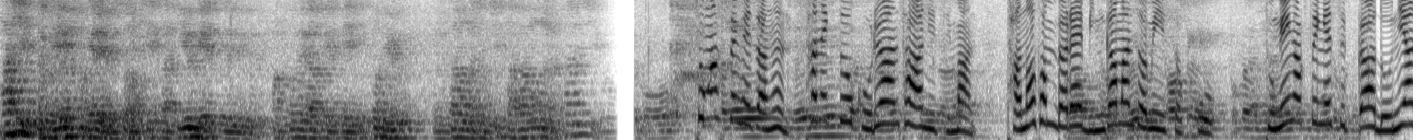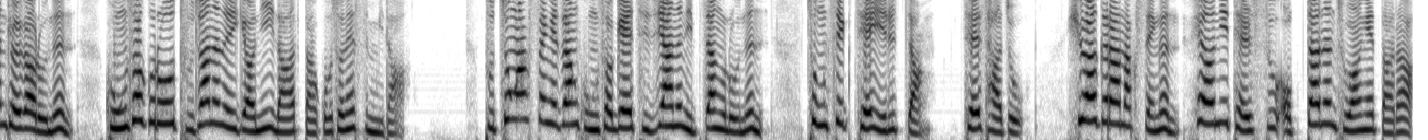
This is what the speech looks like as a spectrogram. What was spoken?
다시 또 대형 총회를 열 수 없으니까 DUBS 방송에 가서 이렇게 인터뷰 영상으로 정식 사과문을 하는 식으로. 총학생 회장은 탄핵도 고려한 사안이지만 단어 선별에 민감한 점이 있었고 동행 학생의 측과 논의한 결과로는 공석으로 두자는 의견이 나왔다고 전했습니다. 부총학생 회장 공석에 지지하는 입장으로는 총칙 제1장, 제4조, 휴학을 한 학생은 회원이 될 수 없다는 조항에 따라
